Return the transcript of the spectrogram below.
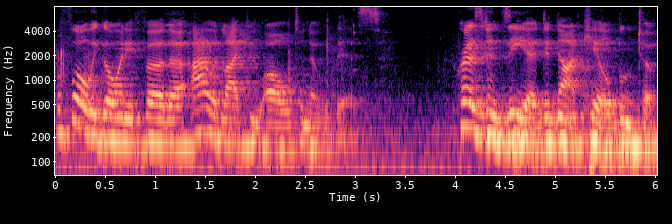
Before we go any further, I would like you all to know this. President Zia did not kill Bhutto.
